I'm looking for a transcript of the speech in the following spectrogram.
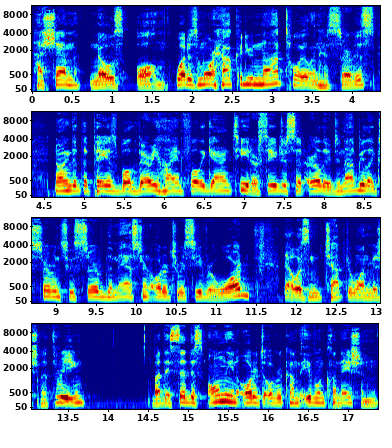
Hashem knows all. What is more, how could you not toil in His service, knowing that the pay is both very high and fully guaranteed? Our sages said earlier, do not be like servants who serve the master in order to receive reward. That was in chapter 1, Mishnah 3. But they said this only in order to overcome the evil inclination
